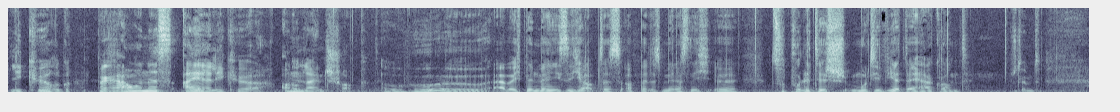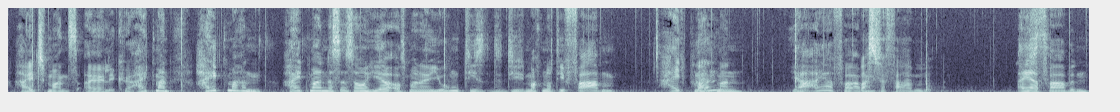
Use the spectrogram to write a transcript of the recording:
Liköre. Braunes Eierlikör, Online-Shop. Oh, aber ich bin mir nicht sicher, ob das, ob das mir das nicht äh, zu politisch motiviert daherkommt. Stimmt. Heidmanns Eierlikör. Heidmann, Heidmann, Heidmann, das ist auch hier aus meiner Jugend, die, die machen doch die Farben. Heidmann? Heidmann. Ja, Eierfarben. Was für Farben? Eierfarben.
